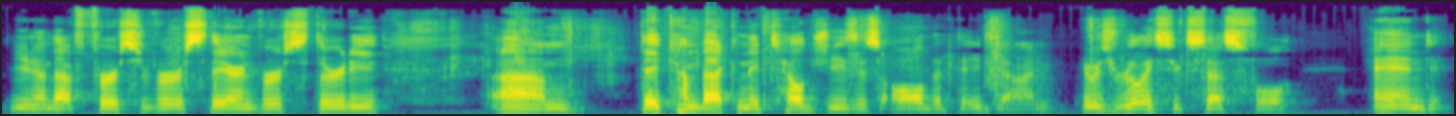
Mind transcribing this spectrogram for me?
You know, that first verse there in verse 30, um, they come back and they tell Jesus all that they'd done. It was really successful. And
